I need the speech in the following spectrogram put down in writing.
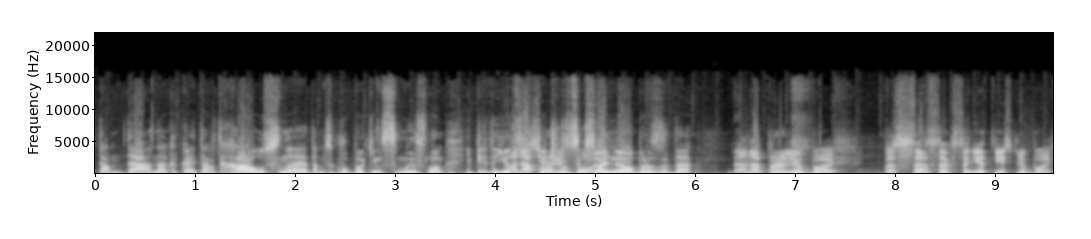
там, да, она какая-то артхаусная, там, с глубоким смыслом, и передается она все через любовь. сексуальные образы, да. да. Она про любовь. В СССР секса нет, есть любовь.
